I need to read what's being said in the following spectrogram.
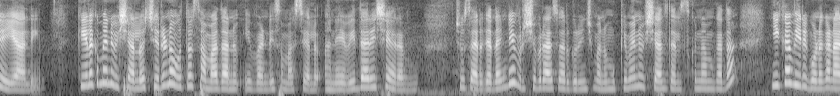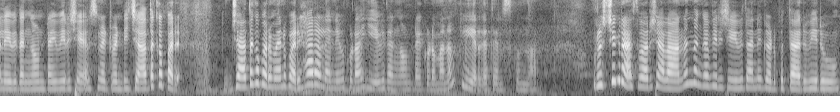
చేయాలి. కీలకమైన విషయాల్లో చిరునవ్వుతో సమాధానం ఇవ్వండి సమస్యలు అనేవి దరి చేరవు చూసారు కదండి వృషభ రాశి వారి గురించి మనం ముఖ్యమైన విషయాలు తెలుసుకున్నాం కదా? ఇక వీరి గుణగణాలు ఏ విధంగా ఉంటాయి? వీరు చేయాల్సినటువంటి జాతక పరి జాతకపరమైన పరిహారాలు అనేవి కూడా ఏ విధంగా ఉంటాయి కూడా మనం క్లియర్గా తెలుసుకుందాం. వృశ్చిక రాశి వారు చాలా ఆనందంగా వీరి జీవితాన్ని గడుపుతారు. వీరు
